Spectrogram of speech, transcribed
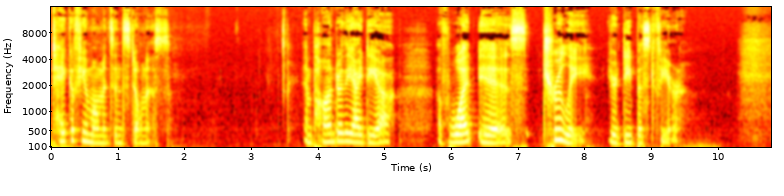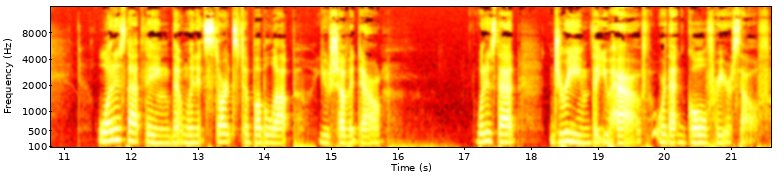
take a few moments in stillness and ponder the idea of what is truly your deepest fear. What is that thing that when it starts to bubble up, you shove it down? What is that dream that you have or that goal for yourself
